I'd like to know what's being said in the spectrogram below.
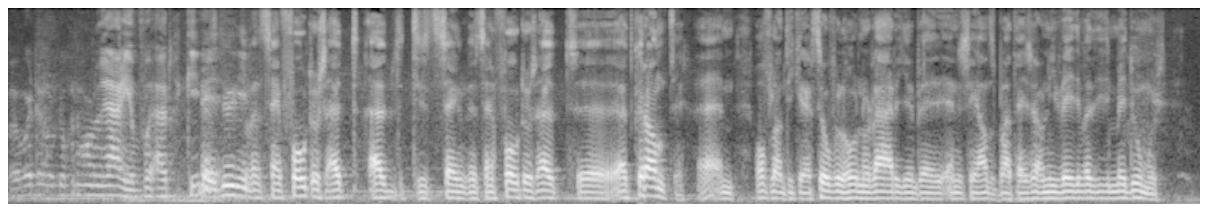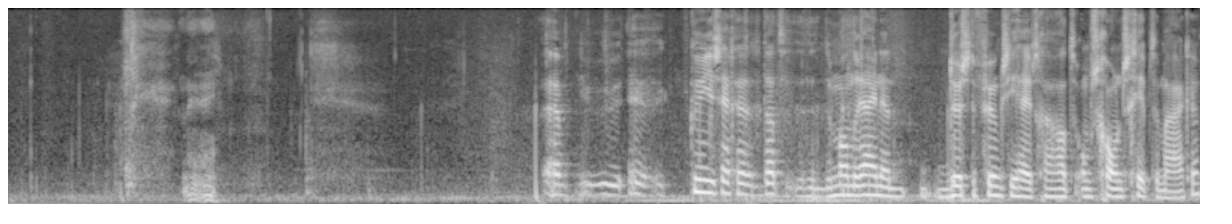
Maar wordt er ook nog een honorarium voor uitgekeerd? Nee, natuurlijk niet, want het zijn foto's uit, uit, het zijn, het zijn foto's uit, uh, uit kranten. Hè? En Hofland die krijgt zoveel honorarium bij NRC Handelsblad... hij zou niet weten wat hij ermee doen moest. Nee. Uh, u, uh, kun je zeggen dat de mandarijnen dus de functie heeft gehad... om schoon schip te maken,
